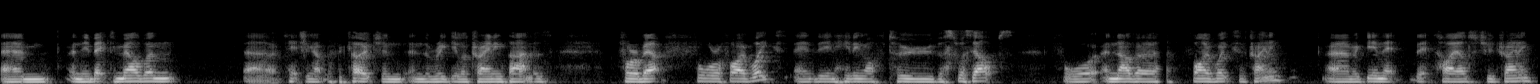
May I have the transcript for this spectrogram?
Um, and then back to Melbourne, uh, catching up with the coach and, and the regular training partners for about four or five weeks, and then heading off to the Swiss Alps for another five weeks of training. Um, again, that, that's high altitude training.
